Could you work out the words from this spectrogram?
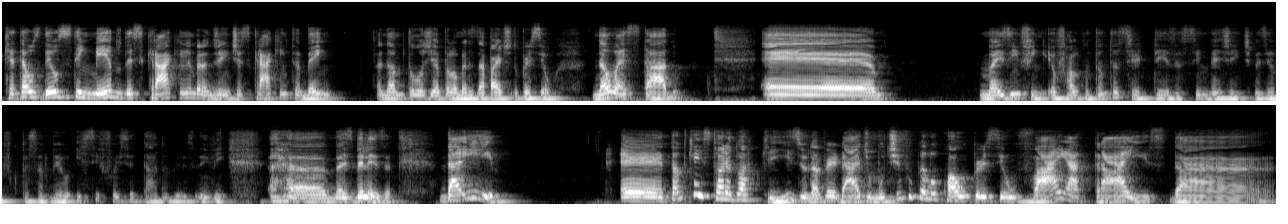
que até os deuses têm medo desse Kraken, lembrando, gente, esse Kraken também, na mitologia, pelo menos na parte do Perseu, não é citado. É... Mas enfim, eu falo com tanta certeza assim, né, gente? Mas eu fico pensando, meu, e se foi citado mesmo? Enfim. Uh, mas beleza. Daí. É, tanto que a história do Acrísio, na verdade, o motivo pelo qual o Perseu vai atrás da.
